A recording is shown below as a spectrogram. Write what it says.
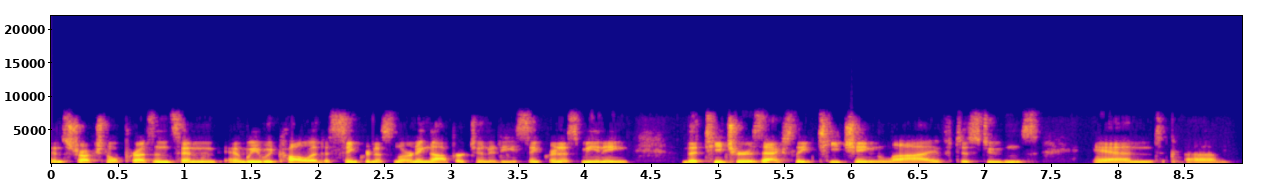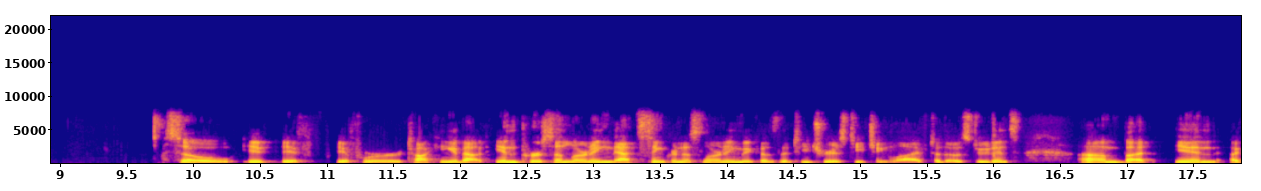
instructional presence, and and we would call it a synchronous learning opportunity. Synchronous meaning the teacher is actually teaching live to students, and um, so if, if if we're talking about in-person learning, that's synchronous learning because the teacher is teaching live to those students. Um, but in a,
